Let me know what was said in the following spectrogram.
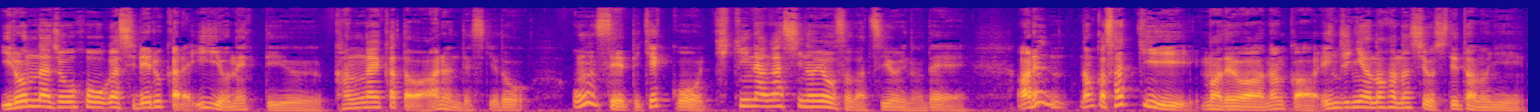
いろんな情報が知れるからいいよねっていう考え方はあるんですけど、音声って結構聞き流しの要素が強いので、あれ、なんかさっきまではなんかエンジニアの話をしてたのに、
